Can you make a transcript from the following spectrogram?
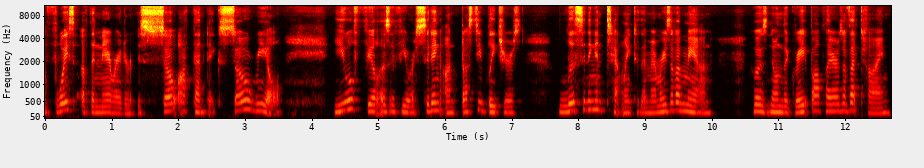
The voice of the narrator is so authentic, so real, you will feel as if you are sitting on dusty bleachers, listening intently to the memories of a man who has known the great ball players of that time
